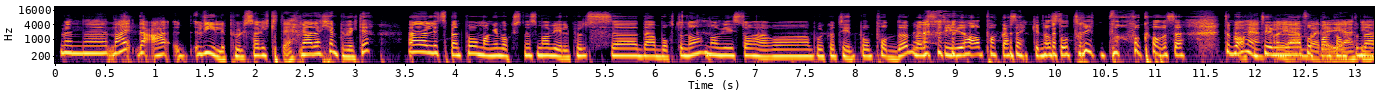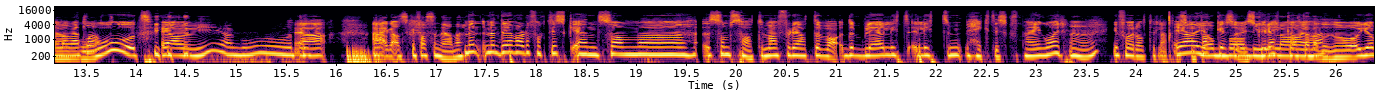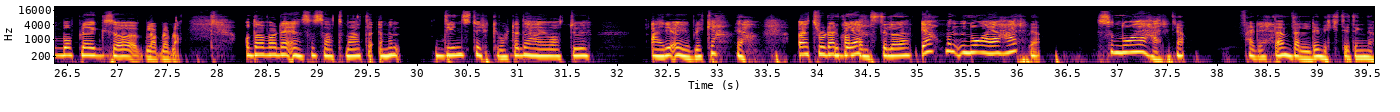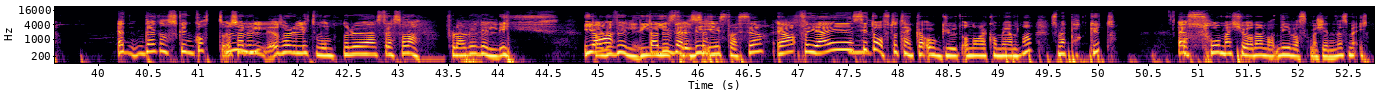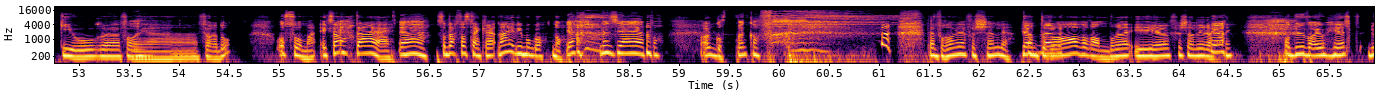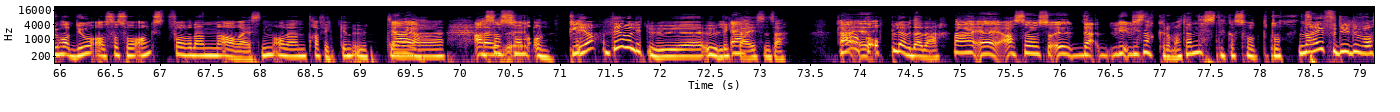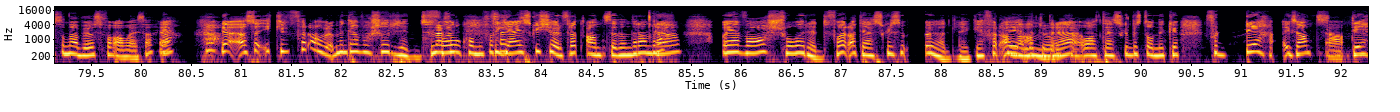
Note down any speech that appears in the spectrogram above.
men eh, nei, det er, hvilepuls er viktig. Ja, det er kjempeviktig. Jeg er litt spent på hvor mange voksne som har hvilepuls eh, der borte nå, når vi står her og bruker tid på å podde, mens de har pakka sekkene og står og tripper for å komme seg tilbake til ja, ja, eh, fotballkampen eller et eller annet. Ja, vi har god tid. Ja. Det er ganske fascinerende. Men, men det var det faktisk en som, eh, som sa til meg, fordi det, var, det ble litt, litt hektisk for meg i går. Mm. I forhold til at jeg skulle pakke, så vi skulle rekke, og og jeg hadde noe jobbopplegg, så bla, bla, bla. Og da var det en som sa til meg at men din styrke, Marte, det er jo at du er i øyeblikket. Ja, Og jeg tror det du er kan det. omstille det. Ja, men nå er jeg her. Ja. Så nå er jeg her. Ja. Ferdig. Det er en veldig viktig ting, det. Ja, Det er ganske godt, og så er, Mm. det- så er det litt vondt når du er stressa, da. For da er du veldig Ja, Da er du veldig er i du veldig i stresset, ja. ja. For jeg sitter ofte og tenker å gud, og når jeg kommer hjem nå, så må jeg pakke ut. Og så må jeg kjøre den, de vaskemaskinene som jeg ikke gjorde eh, forrige, før jeg dro. Og så meg. ikke sant? Der er jeg. Ja, ja. Så derfor tenker jeg nei, vi må gå nå. ja mens jeg er på. Det var godt med en kaffe. Det er bra vi er forskjellige. Ja, Kan er dra hverandre i forskjellig retning. Og du var jo helt Du hadde jo altså så angst for den avreisen og den trafikken ut Ja, ja. eh, Altså eh, sånn ordentlig. Ja, det var litt ulikt Ja. deg, syns jeg. Jeg har ikke opplevd det der. Nei, eh, altså så, eh, det, vi, vi snakker om at jeg nesten ikke har sovet på to Nei, fordi du var så nervøs for avreise. Ja. Ja, altså ikke for avhør, men jeg var så redd for Nei, for for jeg skulle kjøre fra et annet sted enn dere andre. Ja. Og jeg var så redd for at jeg skulle liksom ødelegge for alle Hele andre, ja. og at jeg skulle bli stående i kø. For det, ikke sant? Ja. Det,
